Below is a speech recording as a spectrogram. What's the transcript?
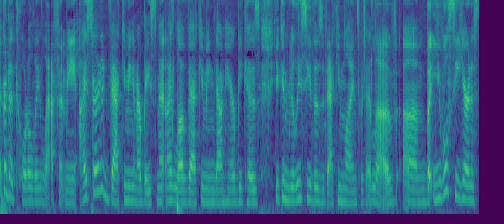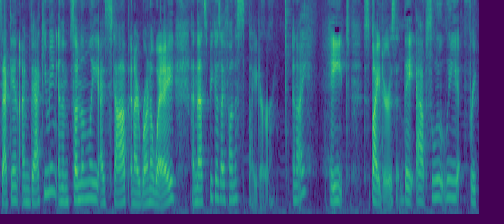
Are gonna totally laugh at me. I started vacuuming in our basement, and I love vacuuming down here because you can really see those vacuum lines, which I love. Um, but you will see here in a second, I'm vacuuming, and then suddenly I stop and I run away, and that's because I found a spider. And I hate spiders. They absolutely freak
